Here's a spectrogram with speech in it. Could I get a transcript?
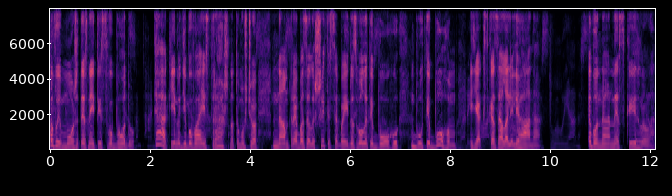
Ви можете знайти свободу. Так, іноді буває страшно, тому що нам треба залишити себе і дозволити Богу бути Богом, як сказала Ліліана. Вона не скиглила,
